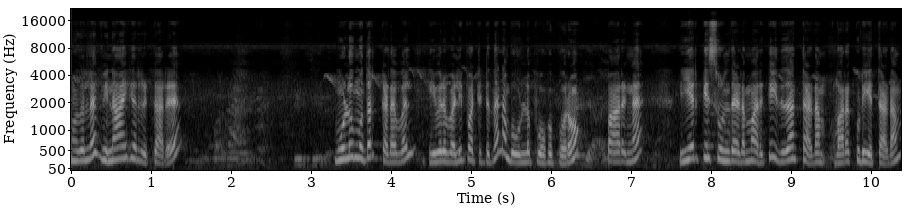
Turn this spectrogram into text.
முதல்ல விநாயகர் இருக்கார். முழு முதற் கடவுள் இவரை வழிபட்டுட்டு தான் நம்ம உள்ளே போக போகிறோம் பாருங்கள் இயற்கை சூழ்ந்த இடமா இருக்குது இதுதான் தடம் வரக்கூடிய தடம்.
